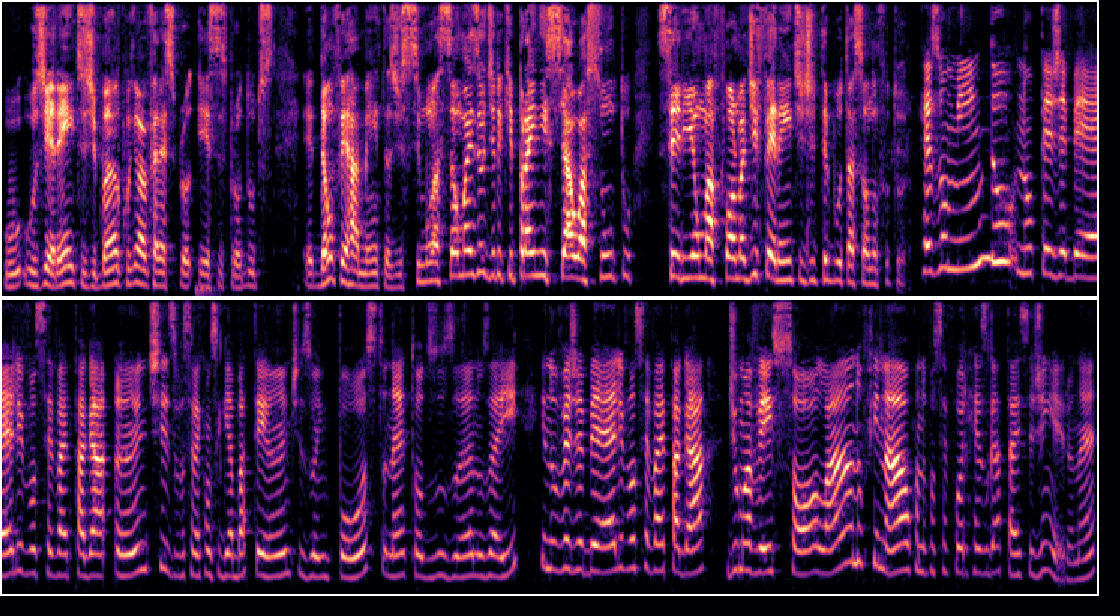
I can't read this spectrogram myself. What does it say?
o, os gerentes de banco que oferecem esses produtos eh, dão ferramentas de simulação, mas eu diria que para iniciar o assunto seria uma forma diferente de tributação no futuro. Resumindo, no PGBL você vai pagar antes, você vai conseguir abater antes o imposto, né, todos os anos aí, e no VGBL você vai pagar de uma vez só lá no final, quando você for resgatar esse dinheiro, né?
